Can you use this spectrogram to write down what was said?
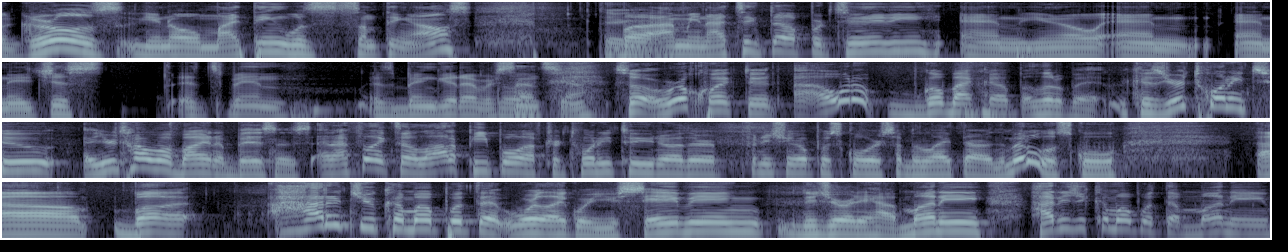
a girls. You know, my thing was something else. There but. I mean, I took the opportunity, and you know, and and it just it's been it's been good ever since. Yeah. So real quick, dude, I want to go back up a little bit because you're 22 and you're talking about buying a business, and I feel like a lot of people after 22, you know, they're finishing up with school or something like that, or in the middle of school. Um, but how did you come up with that? Were like, were you saving? Did you already have money? How did you come up with the money?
